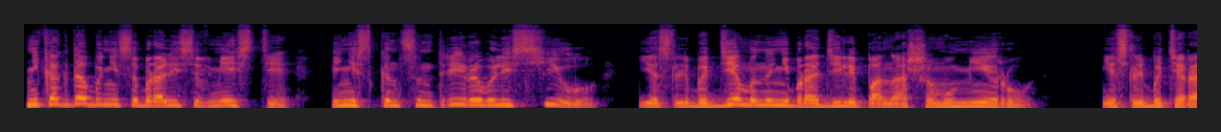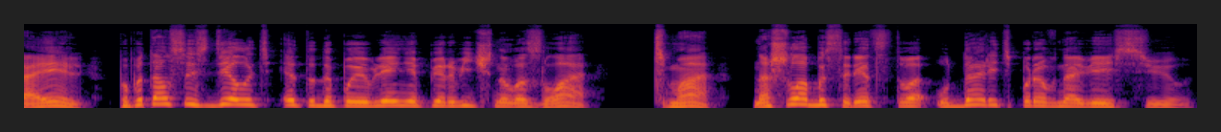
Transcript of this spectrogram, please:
никогда бы не собрались вместе и не сконцентрировали силу, если бы демоны не бродили по нашему миру. Если бы Тираэль попытался сделать это до появления первичного зла, тьма нашла бы средства ударить по равновесию.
